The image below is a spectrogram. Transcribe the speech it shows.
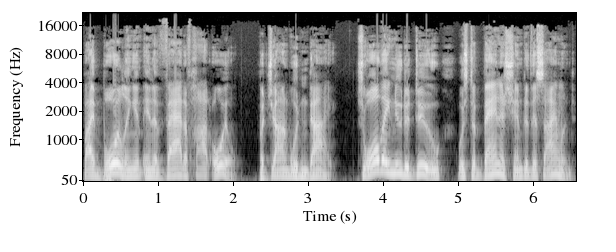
by boiling him in a vat of hot oil, but John wouldn't die. So all they knew to do was to banish him to this island.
